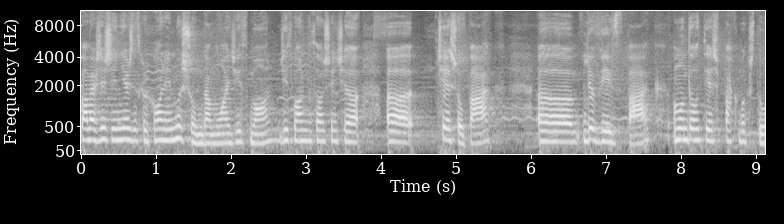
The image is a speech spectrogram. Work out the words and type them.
Pavarësisht që njerëzit kërkonin më shumë nga mua gjithmonë, gjithmonë më thoshin që qeshu pak, lëviz pak, mundohu të jesh pak më kështu,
